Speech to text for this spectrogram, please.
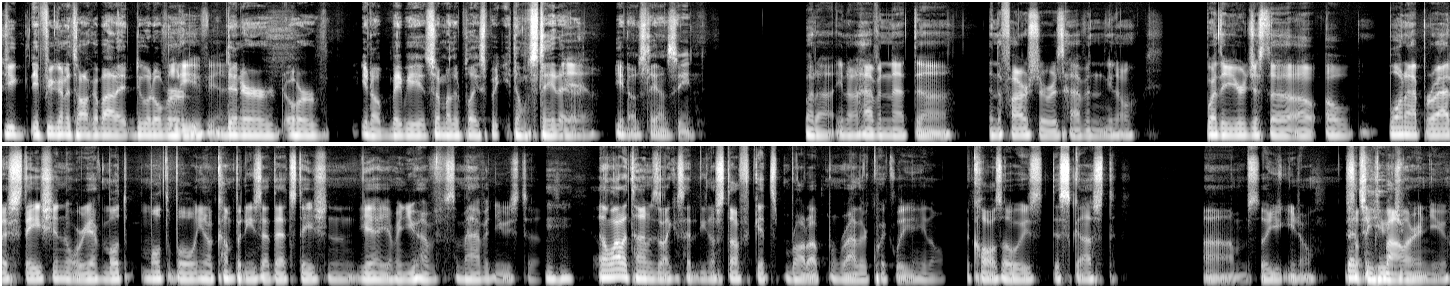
you, if you're going to talk about it, do it over Leave, yeah. dinner or you know maybe at some other place, but you don't stay there. You don't stay on scene. But uh, you know, having that uh, in the fire service, having you know, whether you're just a, a, a one apparatus station or you have multi- multiple you know companies at that station, yeah, I mean you have some avenues to. Mm-hmm. And a lot of times, like I said, you know, stuff gets brought up rather quickly. You know, the call's always discussed. Um, so you you know, That's a huge- bothering you.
